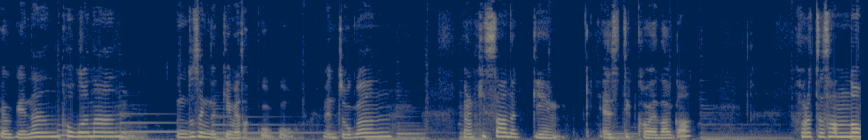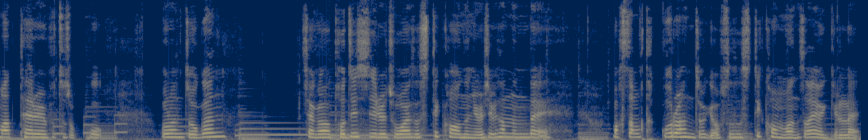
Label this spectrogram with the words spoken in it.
여기는 포근한 은두색 느낌의 닦고고 왼쪽은 이런 키사 느낌 스티커에다가 프루트 산도 마테를 붙여줬고 오른쪽은 제가 더지 씨를 좋아해서 스티커는 열심히 샀는데 막상 닦고를 한 적이 없어서 스티커만 쌓여 있길래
